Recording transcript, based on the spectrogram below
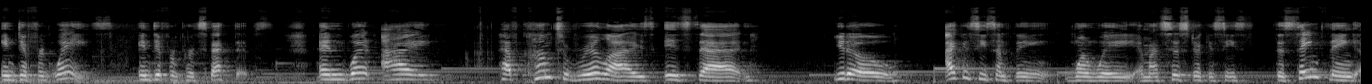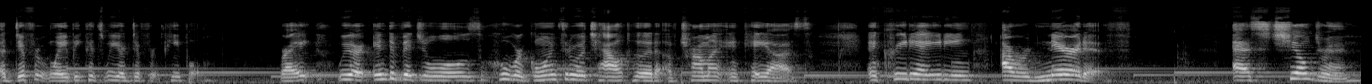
in different ways, in different perspectives. And what I have come to realize is that, you know, I can see something one way and my sister can see the same thing a different way because we are different people, right? We are individuals who were going through a childhood of trauma and chaos and creating our narrative as children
